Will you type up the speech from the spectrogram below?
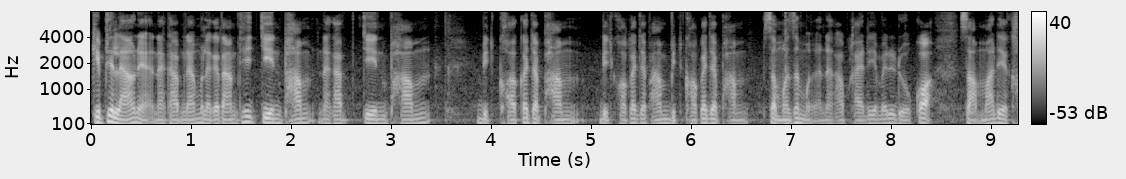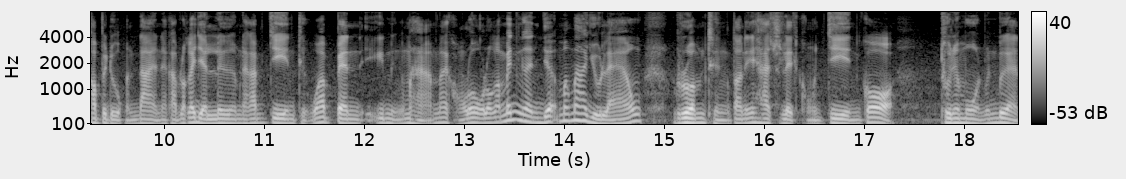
คลิปที่แล้วเนี่ยนะครับนะเมื่อไหร่ก็ตามที่จีนพัมนะครับจีนพัมบิตคอยก็จะพัมบิตคอยก็จะพัมบิตคอยก็จะพัมเสมอๆนะครับ ใครที่ยังไม่ได้ดูก็สามารถที่จะเข้าไปดูกันได้นะครับ แล้วก็อย่าลืมนะครับ จีนถือว่าเป็นอีกหนึ่งมหาอำนาจของโลก แล้วก็เม็ดเงินเยอะมากๆอยู่แล้ว รวมถึงตอนนี้ hash rate ของจีนก็ทูนมูลเพื่อน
